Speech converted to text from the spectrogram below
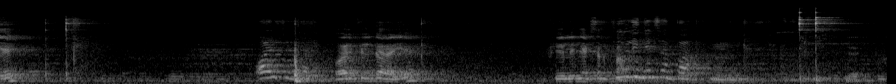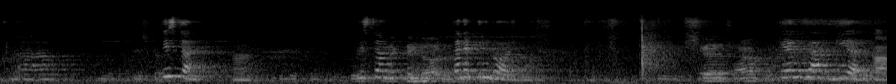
ये। ऑयल फ़िल्टर ऑयल फ़िल्टर है ये. Fuel injection fuel injection pump piston हाँ. पिस्टन कनेक्टिंग रॉड कैम साथ गियर हाँ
